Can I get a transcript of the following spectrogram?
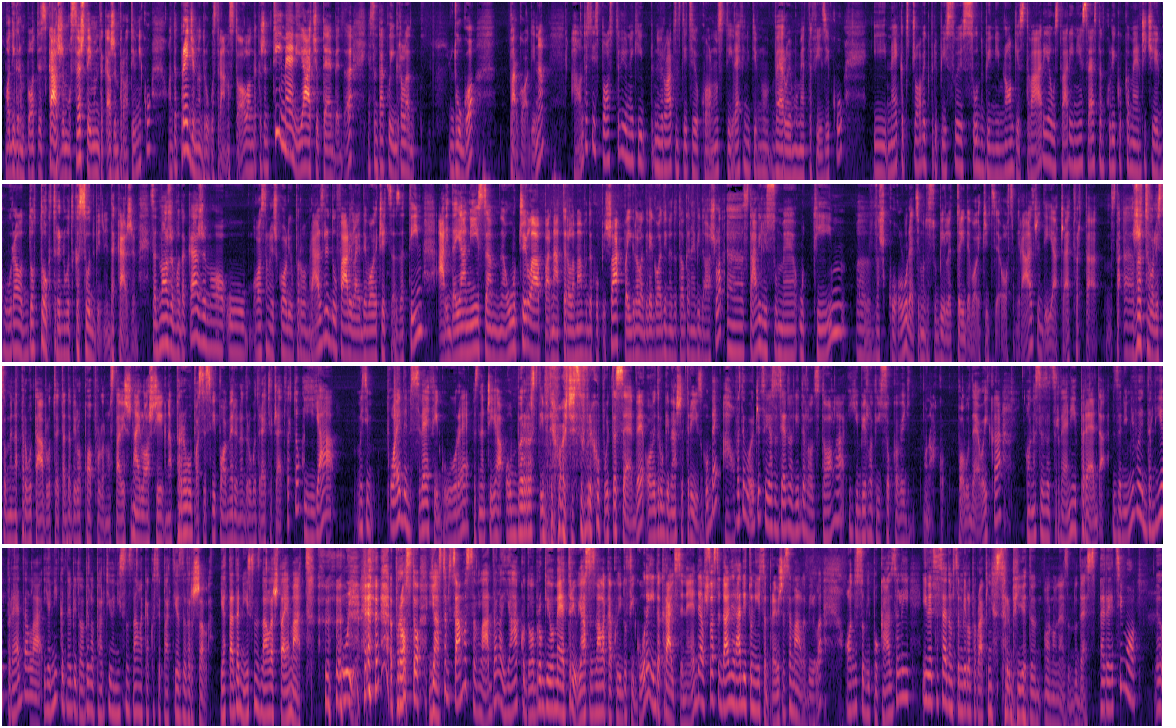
odigram potez, kažem mu sve što imam da kažem protivniku, onda pređem na drugu stranu stola, onda kažem ti meni, ja ću tebe, da. Ja sam tako igrala dugo, par godina, a onda se ispostavio neki nevjerovatan sticaj okolnosti, definitivno verujem u metafiziku i nekad čovek pripisuje sudbini mnoge stvari, a u stvari nije svestan koliko kamenčića je gurao do tog trenutka sudbine, da kažem. Sad možemo da kažemo u osnovnoj školi u prvom razredu falila je devojčica za tim, ali da ja nisam naučila, pa naterala mamu da kupi šah, pa igrala dve godine, do toga ne bi došlo. E, stavili su me u tim za školu, recimo da su bile tri devojčice, osmi razred i ja četvrta, sta, e, žrtvovali su me na prvu tablu, to je tada bilo popularno, staviš najlošijeg na prvu, pa se svi pomere na drugu, treću, četvrtu. I ja, mislim, pojedem sve figure, znači ja obrstim devojčicu preko puta sebe, ove druge naše tri izgube, a ova devojčica, ja sam se videla od stola, je bila visoka već onako poludevojka, ona se zacrveni i preda. Zanimljivo je da nije predala, ja nikad ne bi dobila partiju, ja nisam znala kako se partija završava. Ja tada nisam znala šta je mat. Uj. Prosto, ja sam samo savladala jako dobro geometriju. Ja sam znala kako idu figure i da kralj se ne jede, ali šta se dalje radi, to nisam, previše sam mala bila. Onda su mi pokazali i već sa sedam sam bila prvakinja Srbije do, ono, ne znam, do deset. Recimo,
